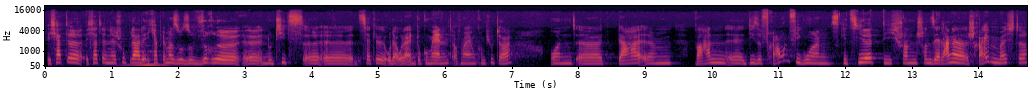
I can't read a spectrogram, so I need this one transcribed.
ich, hatte, ich hatte in der Schublade, ich habe immer so, so wirre äh, Notizzettel äh, oder, oder ein Dokument auf meinem Computer. Und äh, da ähm, waren äh, diese Frauenfiguren skizziert, die ich schon, schon sehr lange schreiben möchte.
